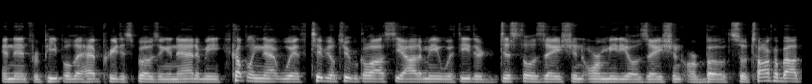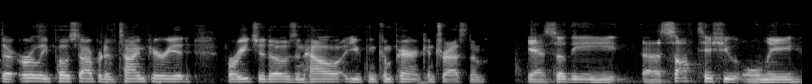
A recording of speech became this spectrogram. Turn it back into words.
And then for people that have predisposing anatomy, coupling that with tibial tubercle osteotomy with either distalization or medialization or both. So talk about the early postoperative time period for each of those and how you can compare and contrast them. Yeah, so the uh, soft tissue only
